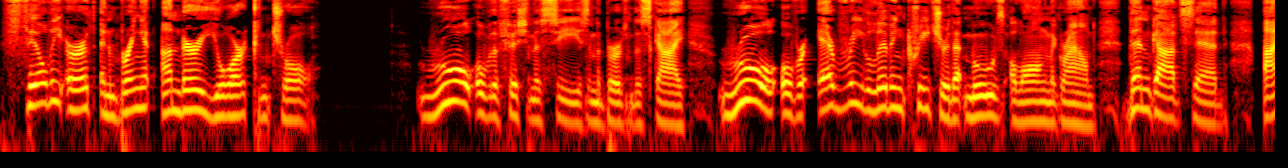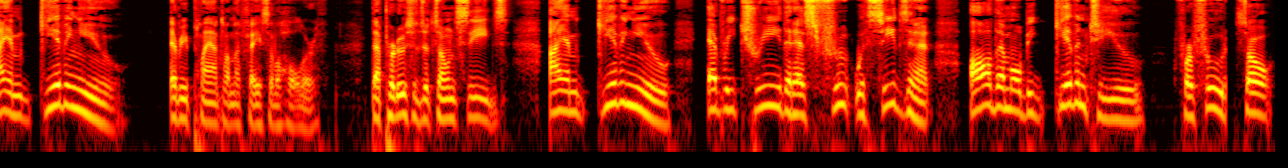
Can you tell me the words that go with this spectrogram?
Fill the earth and bring it under your control. Rule over the fish in the seas and the birds in the sky. Rule over every living creature that moves along the ground. Then God said, I am giving you every plant on the face of the whole earth that produces its own seeds. I am giving you every tree that has fruit with seeds in it. All of them will be given to you for food. So,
